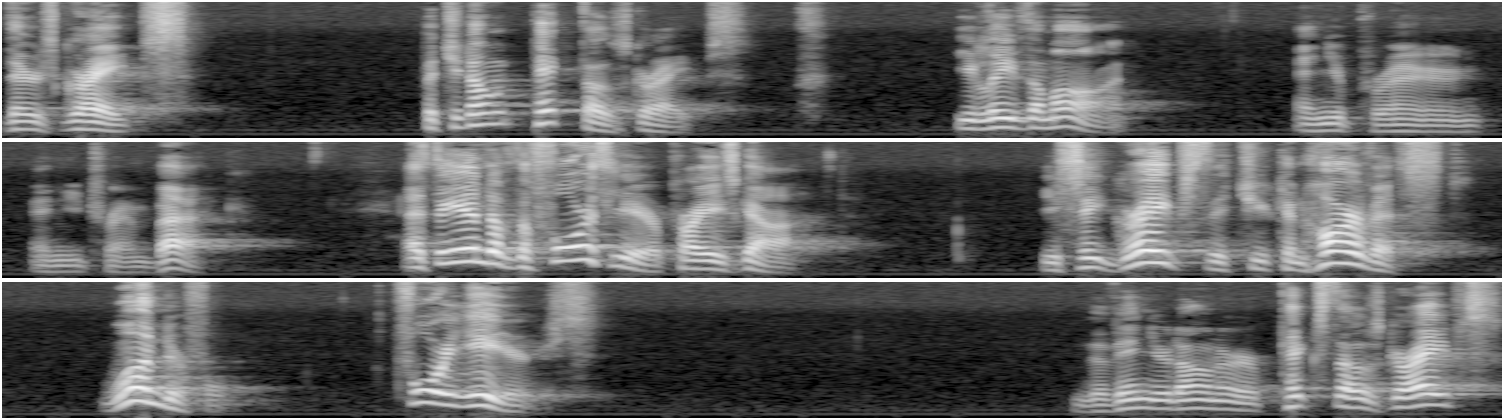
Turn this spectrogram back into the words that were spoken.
there's grapes. But you don't pick those grapes. You leave them on and you prune and you trim back. At the end of the fourth year, praise God, you see grapes that you can harvest. Wonderful. Four years. The vineyard owner picks those grapes,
